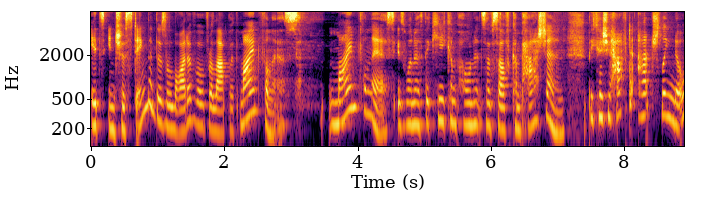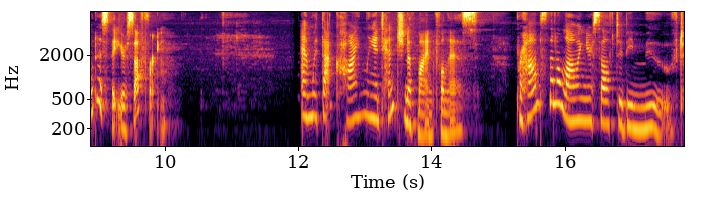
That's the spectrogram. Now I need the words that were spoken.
It's interesting that there's a lot of overlap with mindfulness. Mindfulness is one of the key components of self compassion because you have to actually notice that you're suffering. And with that kindly intention of mindfulness, perhaps then allowing yourself to be moved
